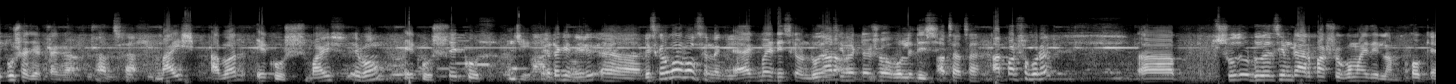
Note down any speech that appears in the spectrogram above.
একুশ হাজার টাকা। আচ্ছা। বাইশ আবার একুশ। বাইশ এবং একুশ। একুশ। জি। এটা কি ডিসকাউন্ট করে বলছেন নাকি? একবার ডিসকাউন্ট ডুয়েল। সিমেরটা সহ বলে দিচ্ছি আচ্ছা আচ্ছা। আর পাঁচশো করে? আহ, শুধু ডুয়েল সিমটা আর পাঁচশো কমাই দিলাম। ওকে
